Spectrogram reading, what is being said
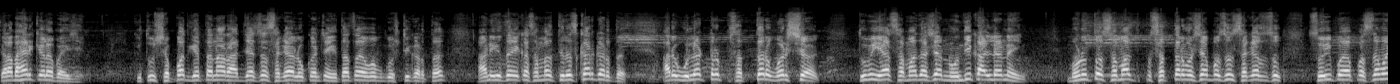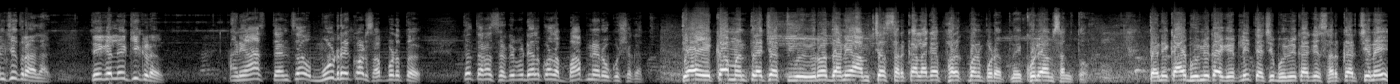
त्याला बाहेर केलं पाहिजे. की तू शपथ घेताना राज्याच्या सगळ्या लोकांच्या हिताचा गोष्टी करतं आणि इथं एका समाजाचा तिरस्कार करतं. अरे उलट तर सत्तर वर्ष तुम्ही या समाजाच्या नोंदी काढल्या नाही. म्हणून तो समाज सत्तर वर्षापासून सगळ्या सो सोयीपासून वंचित राहिला. ते गेले एकीकडं. आणि आज त्यांचं मूळ रेकॉर्ड सापडतं. तर त्यांना सर्टिफिकेट कोणाचा बाप नाही रोखू शकत. त्या एका मंत्र्याच्या विरोधाने आमच्या सरकारला काही फरक पण पडत नाही. खुले आम सांगतो. त्यांनी काय भूमिका घेतली त्याची भूमिका काही सरकारची नाही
